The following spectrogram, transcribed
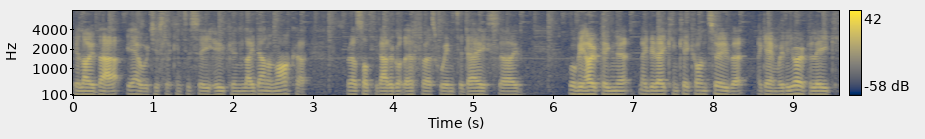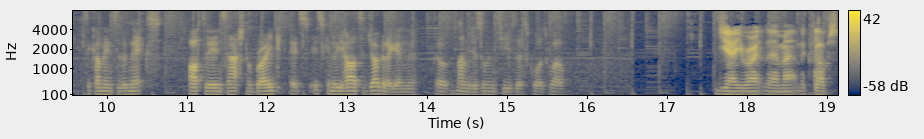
below that, yeah, we're just looking to see who can lay down a marker. Real Sociedad got their first win today, so we'll be hoping that maybe they can kick on too. But again, with the Europa League to come into the mix after the international break, it's, it's going to be hard to juggle again. The, the managers will need to use their squads well. Yeah, you're right there, Matt. The clubs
